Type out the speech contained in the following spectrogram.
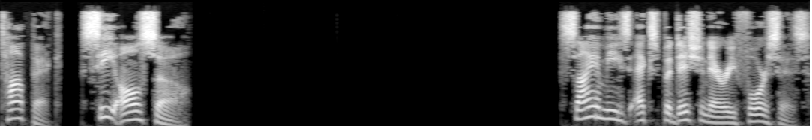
Topic. See also Siamese Expeditionary Forces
